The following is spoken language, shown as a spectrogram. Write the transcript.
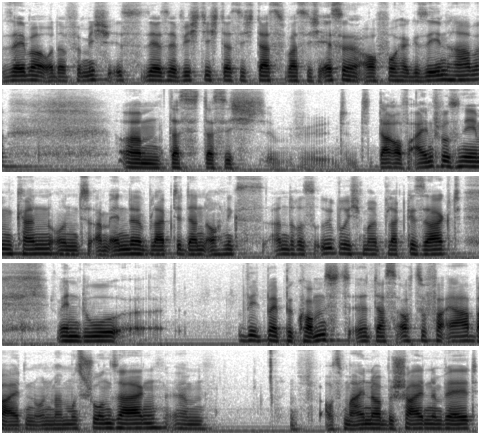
selber oder für mich ist sehr, sehr wichtig, dass ich das, was ich esse, auch vorher gesehen habe. Ähm, dass, dass ich darauf Einfluss nehmen kann und am Ende bleibt dir dann auch nichts anderes übrig, mal platt gesagt, wenn du äh, Wildbret bekommst, äh, das auch zu verarbeiten. Und man muss schon sagen, ähm, aus meiner bescheidenen Welt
